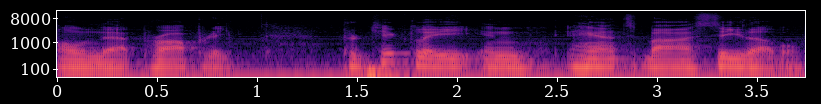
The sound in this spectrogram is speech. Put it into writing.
on that property, particularly enhanced by sea level.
